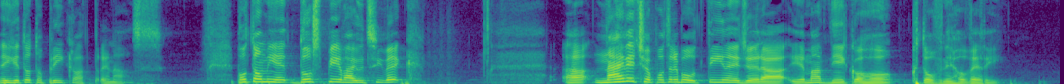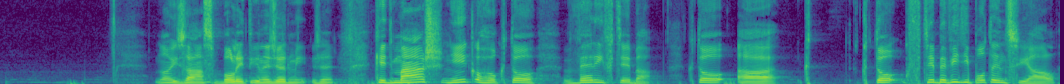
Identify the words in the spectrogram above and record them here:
Nech je toto príklad pre nás. Potom je dospievajúci vek. A najväčšou potrebou tínejdžera je mať niekoho, kto v neho verí. Mnohí z vás boli tínejdžermi, že? Keď máš niekoho, kto verí v teba, kto, a, kto v tebe vidí potenciál,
